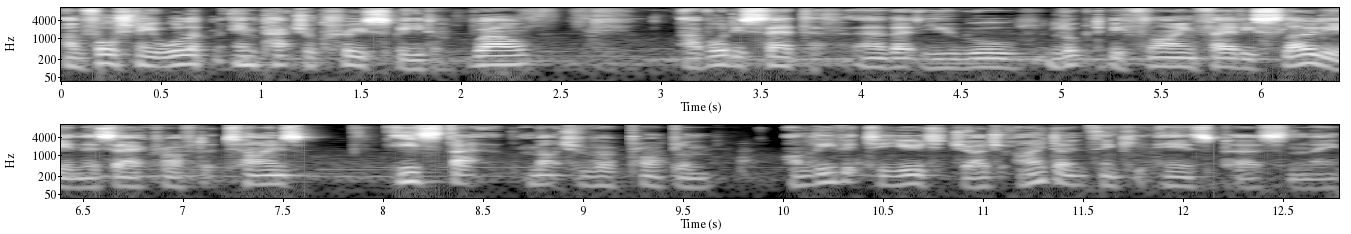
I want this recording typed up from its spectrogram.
Unfortunately, it will impact your cruise speed. Well, I've already said uh, that you will look to be flying fairly slowly in this aircraft at times. Is that much of a problem? I'll leave it to you to judge. I don't think it is personally.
